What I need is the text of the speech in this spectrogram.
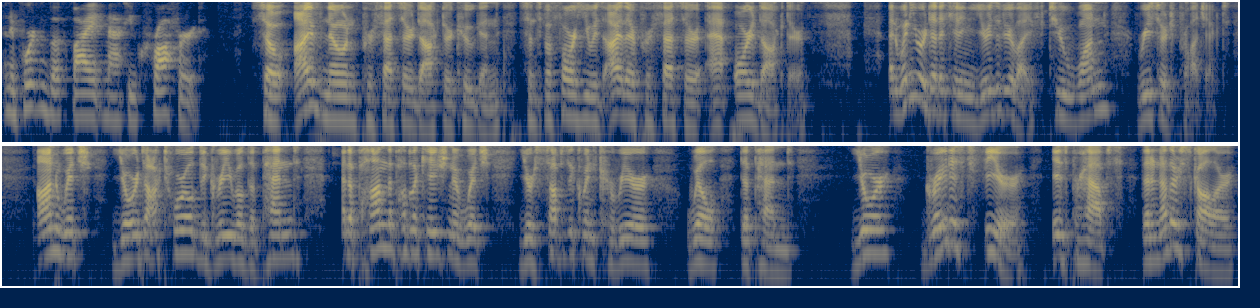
an important book by Matthew Crawford. So, I've known Professor Dr. Coogan since before he was either professor or doctor. And when you are dedicating years of your life to one research project, on which your doctoral degree will depend, and upon the publication of which your subsequent career will depend. Your greatest fear is perhaps that another scholar,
